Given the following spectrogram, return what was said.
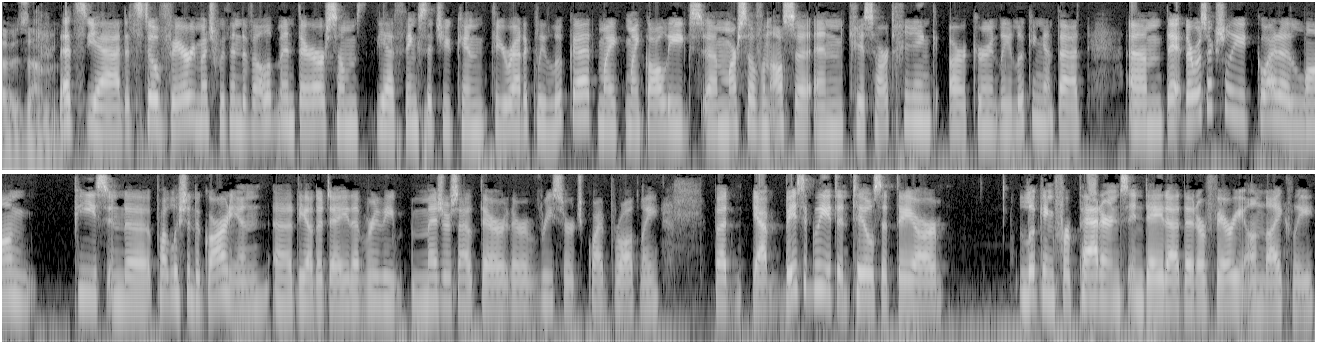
Those um... that's yeah, that's still very much within development. There are some yeah things that you can theoretically look at. My my colleagues uh, Marcel van Assen and Chris Hartgerink are currently looking at that. Um, there, there was actually quite a long piece in the published in the Guardian uh, the other day that really measures out their their research quite broadly. But yeah, basically it entails that they are looking for patterns in data that are very unlikely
